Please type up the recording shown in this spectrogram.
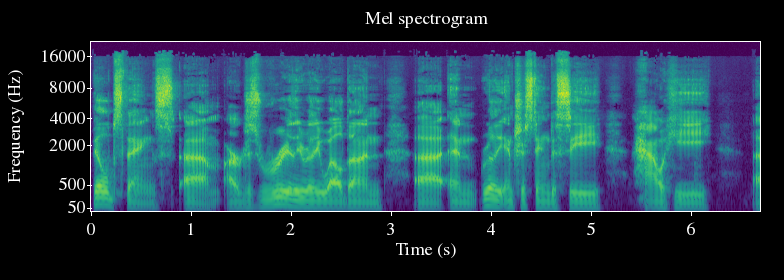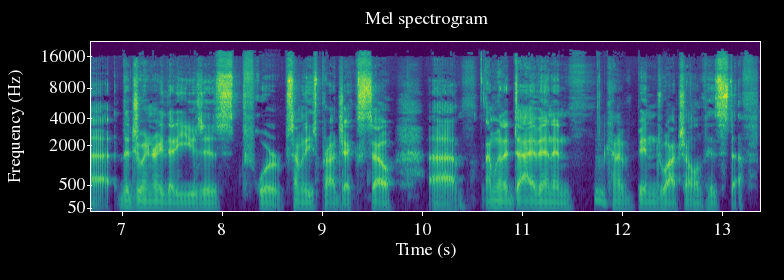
builds things um, are just really, really well done uh, and really interesting to see how he uh, the joinery that he uses for some of these projects. So uh, I'm going to dive in and hmm. kind of binge watch all of his stuff.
